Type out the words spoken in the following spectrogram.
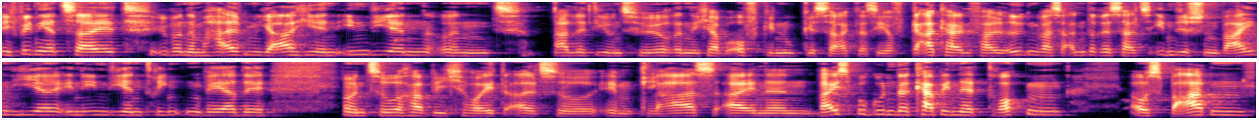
Ich bin jetzt seit über einem halben Jahr hier in Indien und alle, die uns hören, ich habe oft genug gesagt, dass ich auf gar keinen Fall irgendwas anderes als indischen Wein hier in Indien trinken werde. Und so habe ich heute also im Glas einen Weißburgunder Kabinett Trocken aus Baden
